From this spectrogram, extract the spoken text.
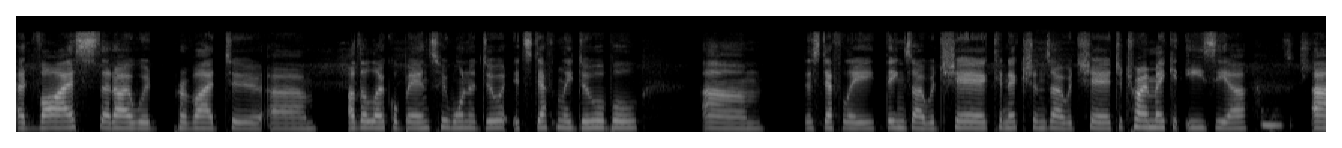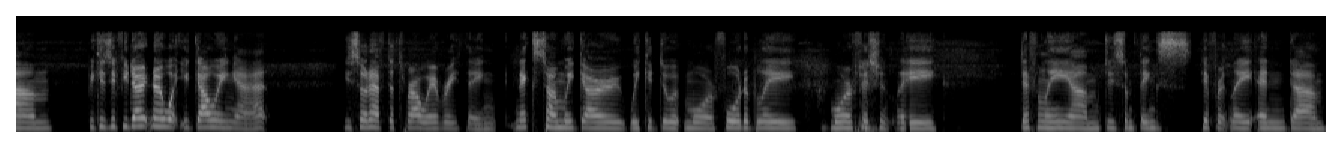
advice that I would provide to um, other local bands who want to do it. It's definitely doable. Um, there's definitely things I would share, connections I would share to try and make it easier. Um, because if you don't know what you're going at, you sort of have to throw everything. Next time we go, we could do it more affordably, more efficiently. Definitely um, do some things differently, and um,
